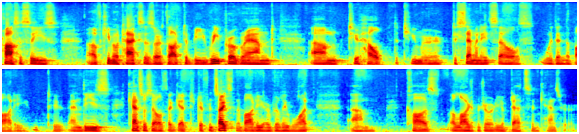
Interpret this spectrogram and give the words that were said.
processes of chemotaxis are thought to be reprogrammed um, to help the tumor disseminate cells within the body. To, and these cancer cells that get to different sites in the body are really what um, cause a large majority of deaths in cancer.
